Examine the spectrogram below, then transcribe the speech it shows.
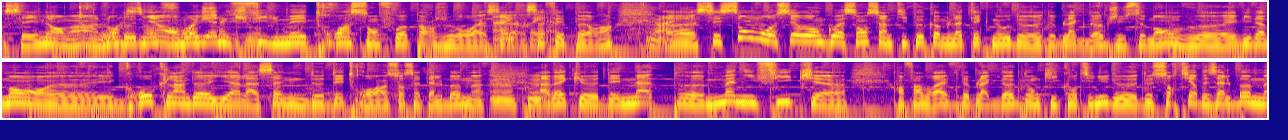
c'est énorme, hein. un 300 londonien en moyenne filmé 300 fois par jour. Ouais, ça, fait peur. hein. Ouais. Euh, c'est sombre, c'est angoissant, c'est un petit peu comme la techno de, de Black Dog justement. Veut, évidemment, euh, gros clin d'œil à la scène de Détroit hein, sur cet album, Mhm. avec euh, des nappes euh, magnifiques. Enfin bref, de Black Dog, donc qui continue de, de sortir des albums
